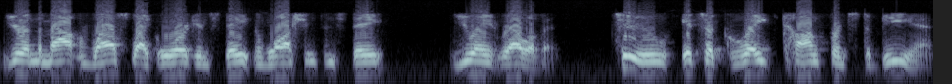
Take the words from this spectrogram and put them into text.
you're in the Mountain West like Oregon State and Washington State, you ain't relevant. Two, it's a great conference to be in.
